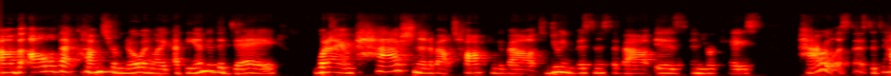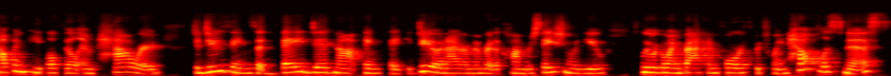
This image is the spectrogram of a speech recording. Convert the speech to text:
um, but all of that comes from knowing like at the end of the day what i am passionate about talking about doing business about is in your case powerlessness it's helping people feel empowered to do things that they did not think they could do. And I remember the conversation with you. We were going back and forth between helplessness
